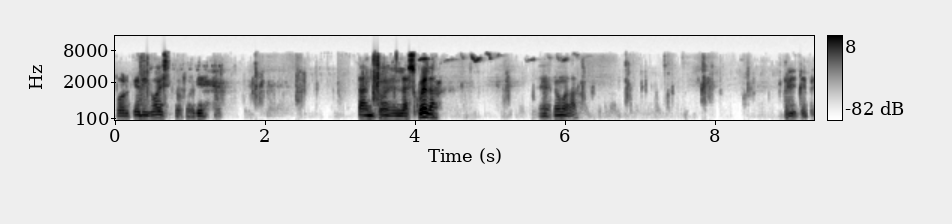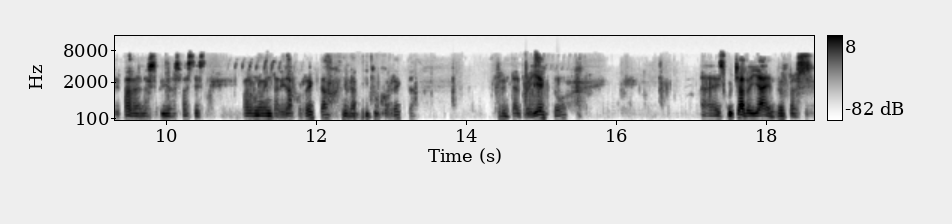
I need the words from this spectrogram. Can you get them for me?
¿Por qué digo esto? Porque tanto en la escuela nómada, te prepara en las primeras fases para una mentalidad correcta y una actitud correcta frente al proyecto. He escuchado ya en otros,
